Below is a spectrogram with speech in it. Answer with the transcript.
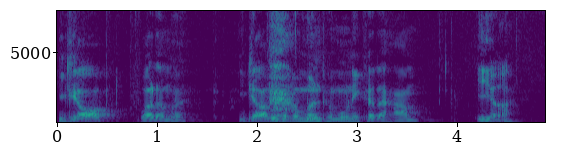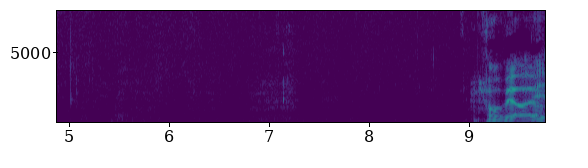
Ich glaube, warte mal. Ich glaube, ich habe eine Mundharmonika daheim. ja. Habe ich auch, ja.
